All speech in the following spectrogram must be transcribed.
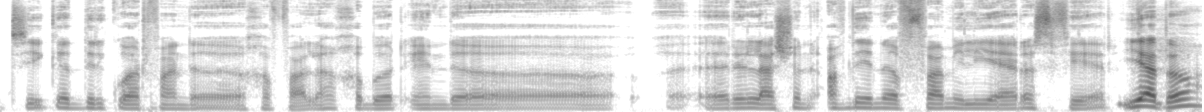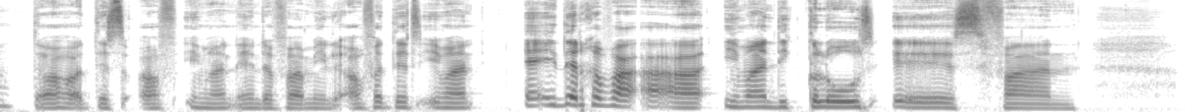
zeker driekwart van de gevallen gebeurt in de uh, relation, of in de familiaire sfeer. Ja, toch? Toch, het is of iemand in de familie, of het is iemand, in ieder geval iemand die close is van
